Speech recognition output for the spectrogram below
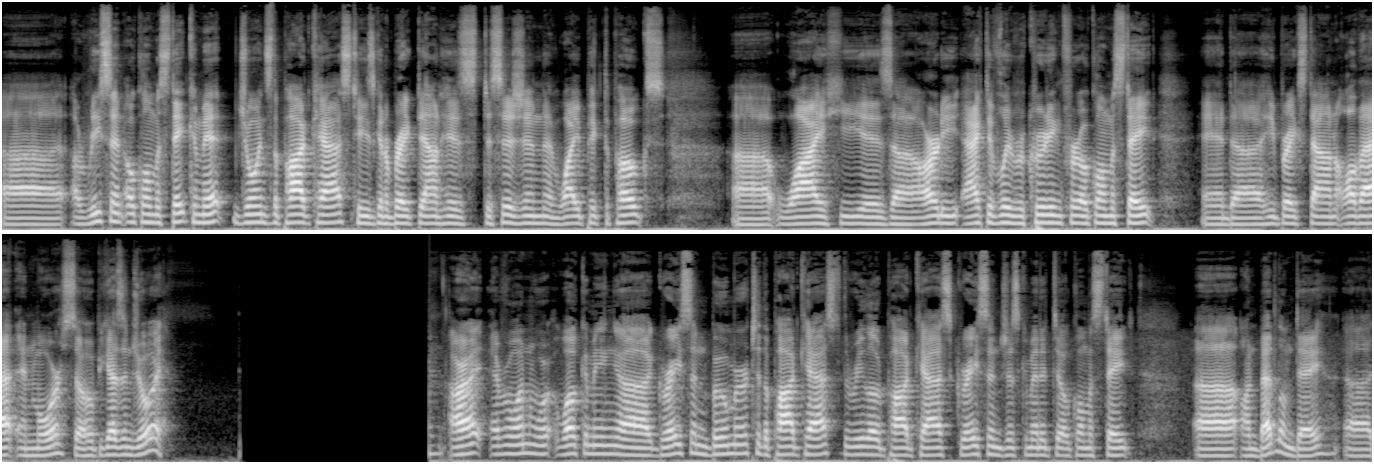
uh, a recent Oklahoma State commit, joins the podcast. He's going to break down his decision and why he picked the Pokes, uh, why he is uh, already actively recruiting for Oklahoma State, and uh, he breaks down all that and more. So, hope you guys enjoy. All right, everyone, we're welcoming uh, Grayson Boomer to the podcast, the Reload Podcast. Grayson just committed to Oklahoma State uh, on Bedlam Day, uh,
